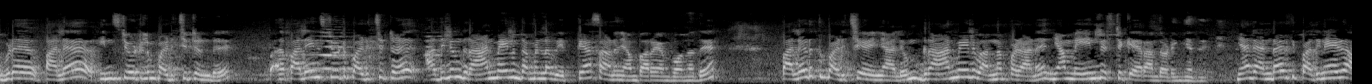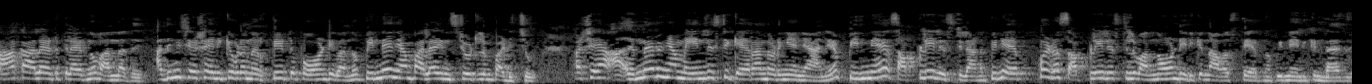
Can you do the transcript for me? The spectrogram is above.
ഇവിടെ പല ഇൻസ്റ്റിറ്റ്യൂട്ടിലും പഠിച്ചിട്ടുണ്ട്. പല ഇൻസ്റ്റിറ്റ്യൂട്ട് പഠിച്ചിട്ട് അതിലും ഗ്രാൻഡ് മെയിലും തമ്മിലുള്ള വ്യത്യാസമാണ് ഞാൻ പറയാൻ പോകുന്നത്. പലയിടത്ത് പഠിച്ചു കഴിഞ്ഞാലും ഗ്രാൻഡ് മെയിൽ വന്നപ്പോഴാണ് ഞാൻ മെയിൻ ലിസ്റ്റ് കയറാൻ തുടങ്ങിയത്. ഞാൻ രണ്ടായിരത്തി പതിനേഴ് ആ കാലഘട്ടത്തിലായിരുന്നു വന്നത്. അതിനുശേഷം എനിക്ക് ഇവിടെ നിർത്തിയിട്ട് പോകേണ്ടി വന്നു. പിന്നെ ഞാൻ പല ഇൻസ്റ്റിറ്റ്യൂട്ടിലും പഠിച്ചു. പക്ഷേ എന്നേരം ഞാൻ മെയിൻ ലിസ്റ്റ് കയറാൻ തുടങ്ങിയ ഞാൻ പിന്നെ സപ്ലി ലിസ്റ്റിലാണ് പിന്നെ എപ്പോഴും സപ്ലി ലിസ്റ്റിൽ വന്നുകൊണ്ടിരിക്കുന്ന അവസ്ഥയായിരുന്നു പിന്നെ എനിക്കുണ്ടായത്.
